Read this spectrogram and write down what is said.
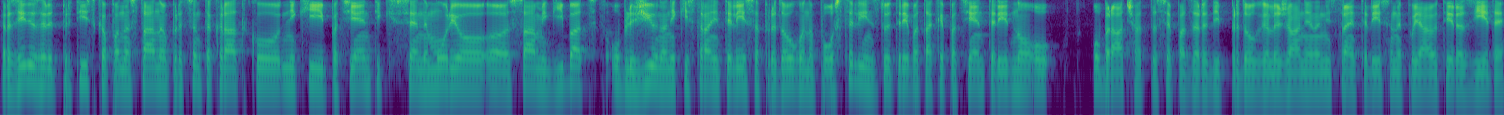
Razjede zaradi pritiska pa nastanejo predvsem takrat, ko neki pacijenti, ki se ne morejo uh, sami gibati, obležijo na neki strani telesa predolgo na posteli in zato je treba take pacijente redno obračati, da se pa zaradi predolgega ležanja na eni strani telesa ne pojavijo te razjede,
